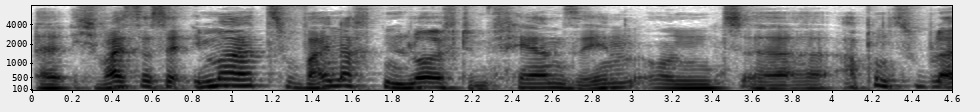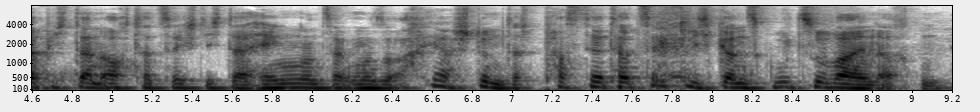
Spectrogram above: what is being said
äh, ich weiß, dass er immer zu Weihnachten läuft im Fernsehen und äh, ab und zu bleibe ich dann auch tatsächlich da hängen und sage mal so, ach ja, stimmt, das passt ja tatsächlich ganz gut zu Weihnachten.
